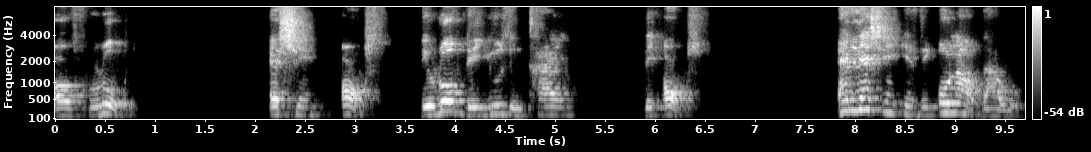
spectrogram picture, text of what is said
of rope, Eshin, ox, the rope they use in tying the ox. Elesin is the owner of that rope.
